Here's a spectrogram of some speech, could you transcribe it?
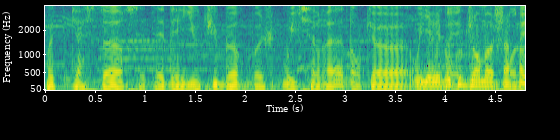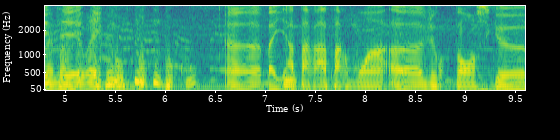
podcasteurs c'était des youtubeurs moches. Oui, c'est vrai. Donc euh, oui, il y avait beaucoup est- de gens moches, hein, on quand même, hein, était c'est vrai. beaucoup, beaucoup. Euh, bah, à part à part moi, euh, je pense que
